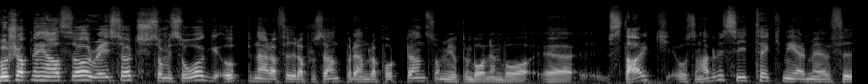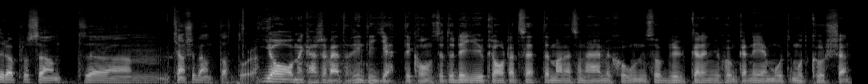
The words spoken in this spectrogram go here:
Börsöppningen alltså, Research som vi såg, upp nära 4% på den rapporten som ju uppenbarligen var eh, stark. Och sen hade vi Citec ner med 4%, eh, kanske väntat då, då? Ja, men kanske väntat. Det är inte jättekonstigt och det är ju klart att sätter man en sån här emission så brukar den ju sjunka ner mot, mot kursen.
